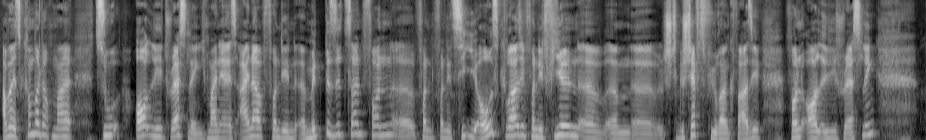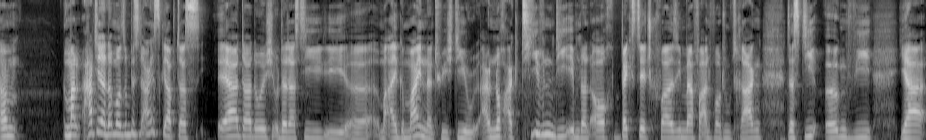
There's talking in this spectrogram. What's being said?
Aber jetzt kommen wir doch mal zu All Elite Wrestling. Ich meine, er ist einer von den äh, Mitbesitzern von, äh, von, von den CEOs quasi, von den vielen äh, ähm, äh, Geschäftsführern quasi von All Elite Wrestling. Ähm, man hat ja da immer so ein bisschen Angst gehabt, dass er dadurch oder dass die, die äh, allgemein natürlich die noch aktiven, die eben dann auch backstage quasi mehr Verantwortung tragen, dass die irgendwie ja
